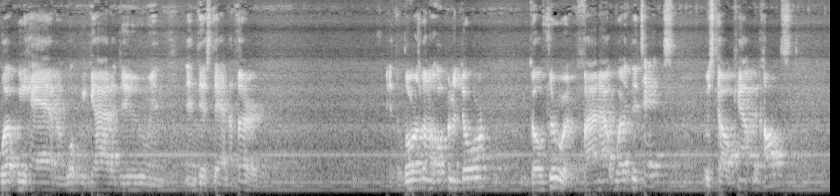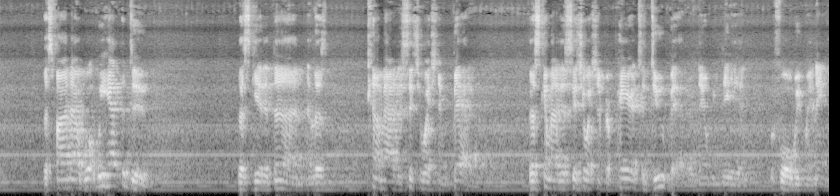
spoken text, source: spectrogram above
what we have and what we got to do and, and this, that, and the third. If the Lord's going to open the door, go through it, find out what it takes, which is called count the cost. Let's find out what we have to do. Let's get it done, and let's come out of the situation better. Let's come out of this situation prepared to do better than we did before we went in.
